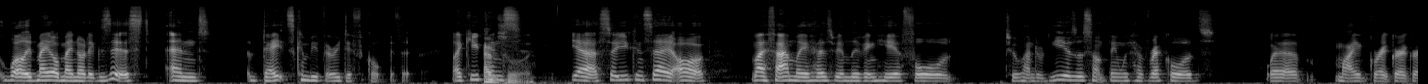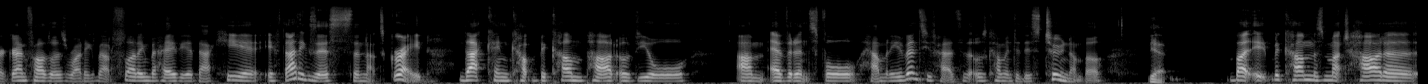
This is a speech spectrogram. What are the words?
well, it may or may not exist, and dates can be very difficult with it. Like you can. Absolutely. Yeah, so you can say, oh, my family has been living here for 200 years or something. We have records where my great great great grandfather was writing about flooding behavior back here. If that exists, then that's great. That can co- become part of your um, evidence for how many events you've had. So that was coming to this two number. Yeah. But it becomes much harder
